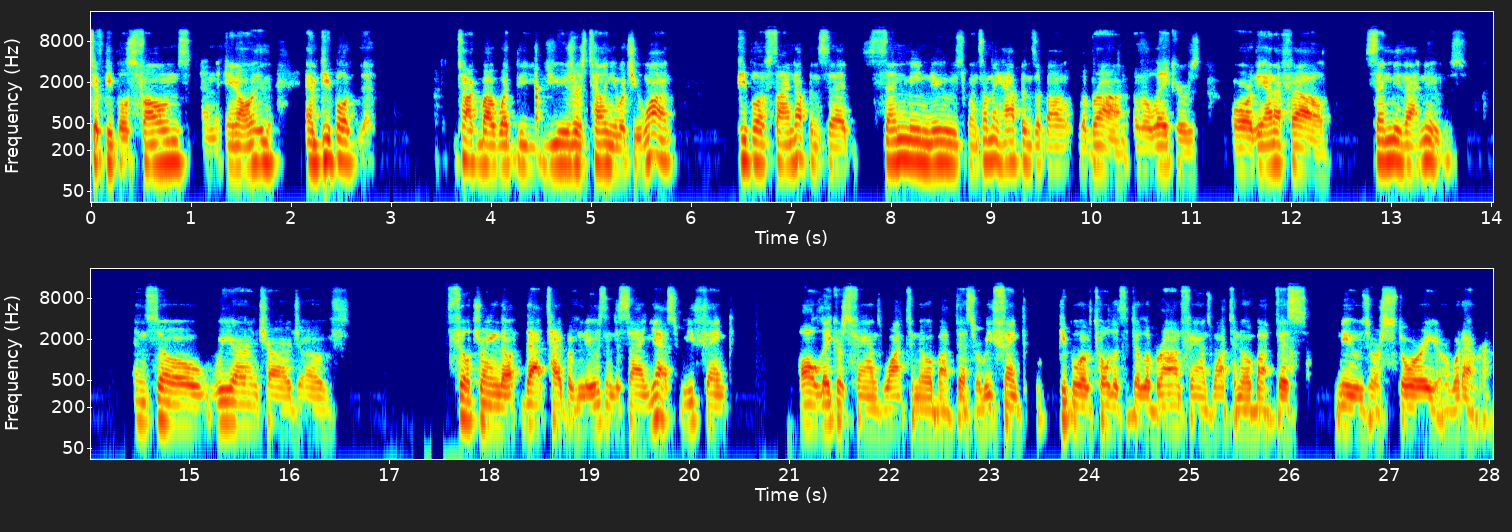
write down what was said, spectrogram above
to people's phones, and you know, and, people talk about what the user is telling you what you want. People have signed up and said, send me news when something happens about LeBron or the Lakers or the NFL, send me that news. And so we are in charge of filtering the, that type of news and deciding, yes, we think all Lakers fans want to know about this, or we think people have told us that the LeBron fans want to know about this news or story or whatever.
